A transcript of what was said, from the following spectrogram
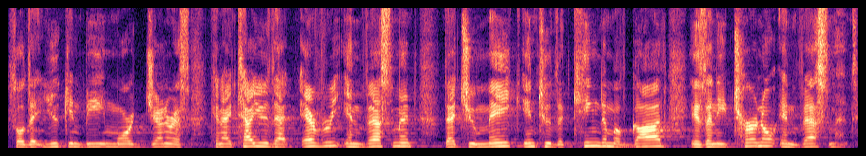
so that you can be more generous? Can I tell you that every investment that you make into the kingdom of God is an eternal investment?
